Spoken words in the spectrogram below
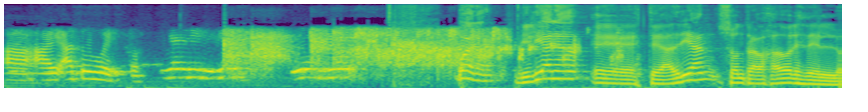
a, a todo esto. Bueno, Liliana, eh, este, Adrián son trabajadores del,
